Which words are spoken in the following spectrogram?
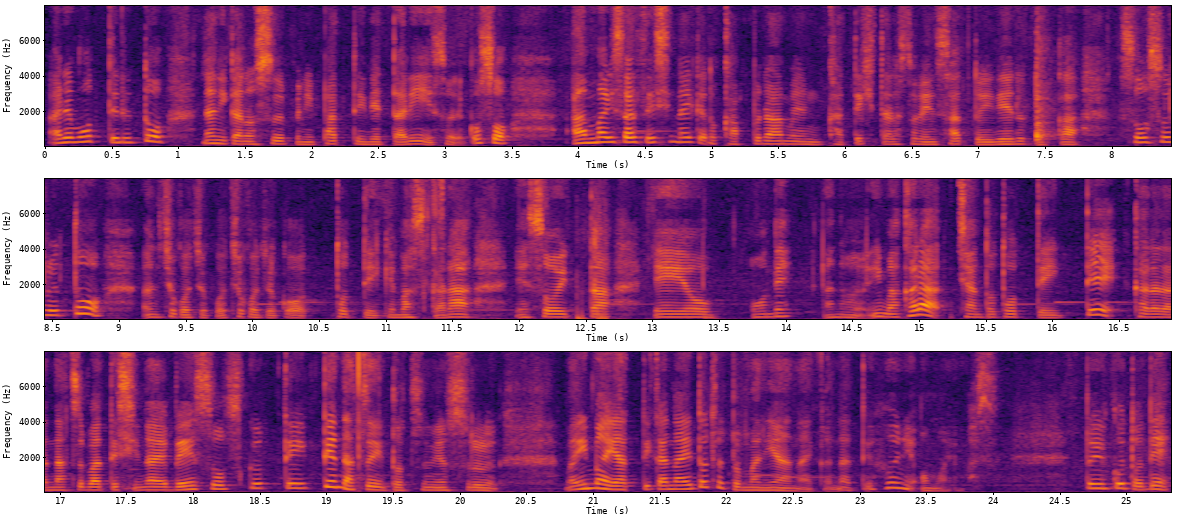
あれ持ってると何かのスープにパッと入れたりそれこそあんまり撮影しないけどカップラーメン買ってきたらそれにさっと入れるとかそうするとあのちょこちょこちょこちょこ取っていけますからえそういった栄養をねあの今からちゃんと取っていって体夏バテしないベースを作っていって夏に突入する、まあ、今やっていかないとちょっと間に合わないかなというふうに思います。ということで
